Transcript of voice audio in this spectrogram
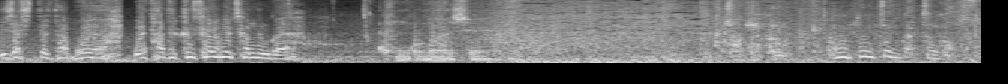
이 자식들 다 뭐야? 왜 다들 그 사람을 찾는 거야? 궁금하지? 저기 그럼 공통점 같은 거 없어?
